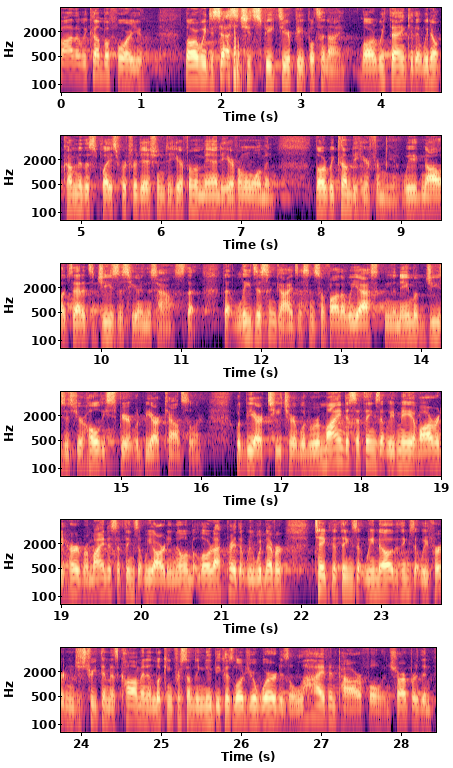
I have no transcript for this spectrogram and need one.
Father, we come before you. Lord, we just ask that you'd speak to your people tonight. Lord, we thank you that we don't come to this place for tradition, to hear from a man, to hear from a woman. Lord, we come to hear from you. We acknowledge that it's Jesus here in this house that, that leads us and guides us. And so, Father, we ask in the name of Jesus, your Holy Spirit would be our counselor, would be our teacher, would remind us of things that we may have already heard, remind us of things that we already know. But Lord, I pray that we would never take the things that we know, the things that we've heard, and just treat them as common and looking for something new because, Lord, your word is alive and powerful and sharper than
